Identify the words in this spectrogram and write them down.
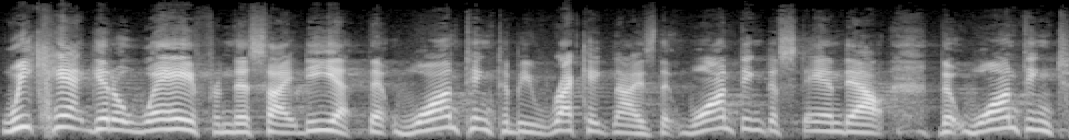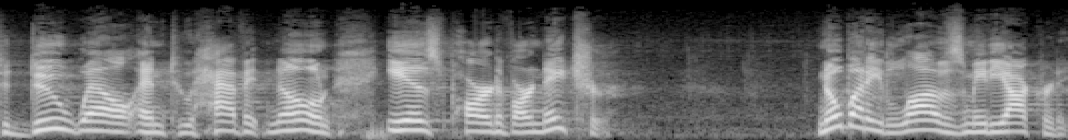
We can't get away from this idea that wanting to be recognized, that wanting to stand out, that wanting to do well and to have it known is part of our nature. Nobody loves mediocrity.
